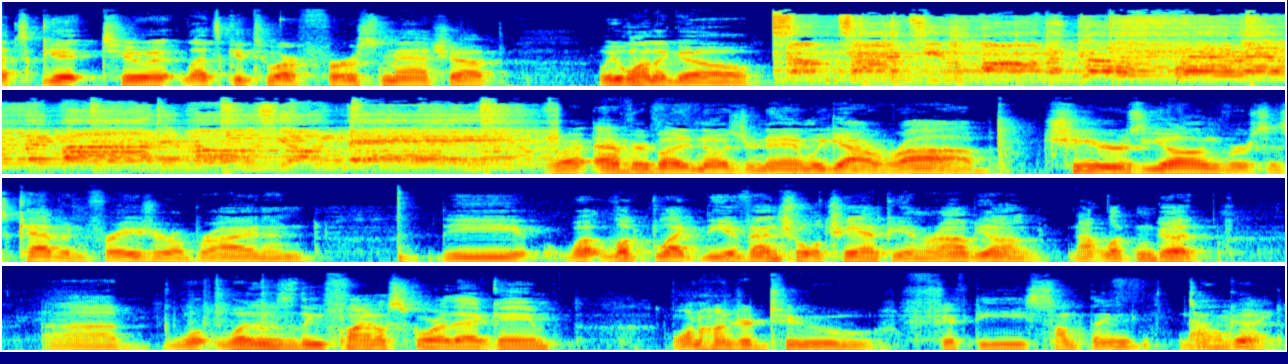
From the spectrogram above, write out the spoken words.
Let's get to it. Let's get to our first matchup. We want to go Sometimes you wanna go where everybody knows your name. where everybody knows your name. We got Rob Cheers Young versus Kevin Frasier O'Brien and the what looked like the eventual champion Rob Young. Not looking good. Uh, what, what was the final score of that game? 100 to 50 something. Not oh good. my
